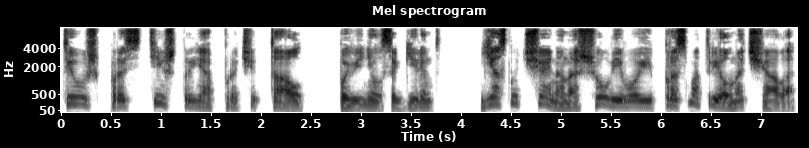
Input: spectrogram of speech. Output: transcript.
Ты уж прости, что я прочитал», – повинился Гиринд. «Я случайно нашел его и просмотрел начало».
